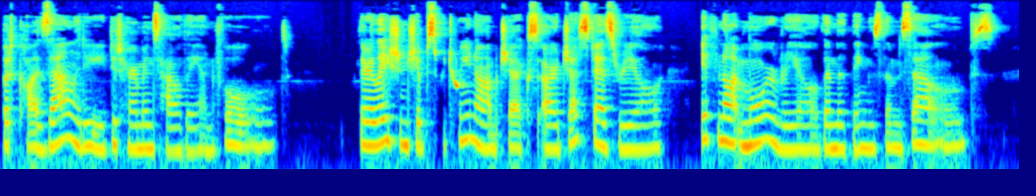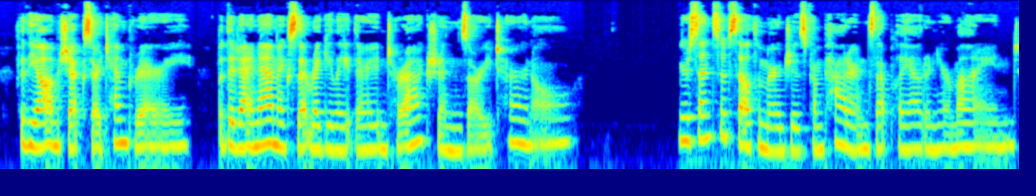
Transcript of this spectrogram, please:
but causality determines how they unfold. The relationships between objects are just as real, if not more real, than the things themselves, for the objects are temporary, but the dynamics that regulate their interactions are eternal. Your sense of self emerges from patterns that play out in your mind,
